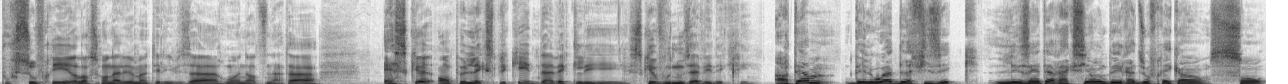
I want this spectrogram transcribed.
pour souffrir lorsqu'on allume un téléviseur ou un ordinateur. Est-ce qu'on peut l'expliquer avec les, ce que vous nous avez décrit? En termes des lois de la physique, les interactions des radiofréquences sont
